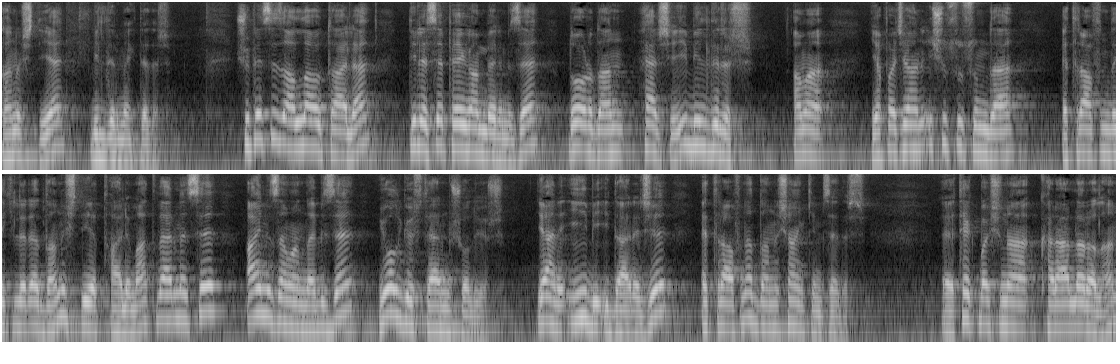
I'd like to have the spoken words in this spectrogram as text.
Danış diye bildirmektedir. Şüphesiz Allahu Teala dilese peygamberimize doğrudan her şeyi bildirir. Ama yapacağın iş hususunda etrafındakilere danış diye talimat vermesi aynı zamanda bize yol göstermiş oluyor. Yani iyi bir idareci etrafına danışan kimsedir. E, tek başına kararlar alan,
